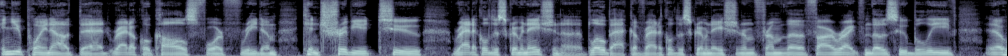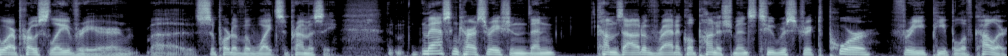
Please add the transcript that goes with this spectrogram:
And you point out that radical calls for freedom contribute to radical discrimination, a blowback of radical discrimination from the far right, from those who believe, uh, who are pro slavery or uh, supportive of white supremacy. Mass incarceration then comes out of radical punishments to restrict poor, free people of color.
